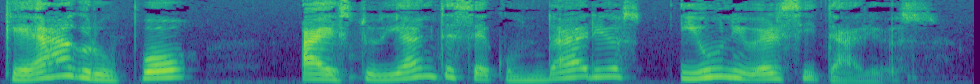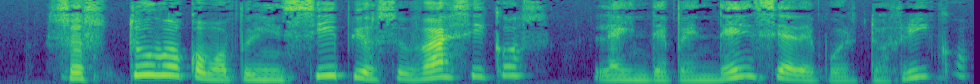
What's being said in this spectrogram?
que agrupó a estudiantes secundarios y universitarios. Sostuvo como principios básicos la independencia de Puerto Rico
